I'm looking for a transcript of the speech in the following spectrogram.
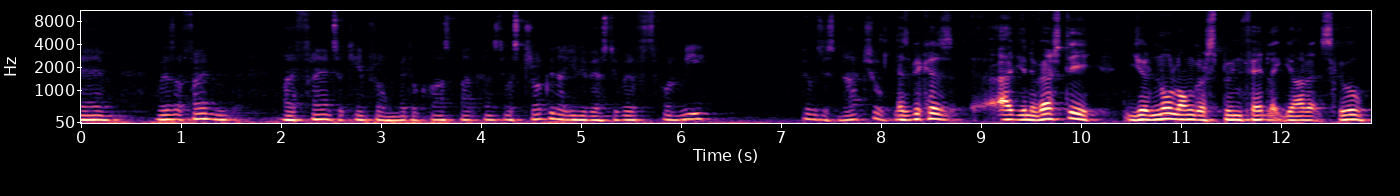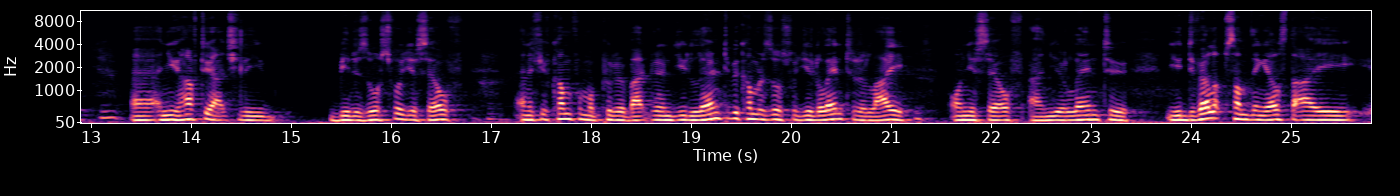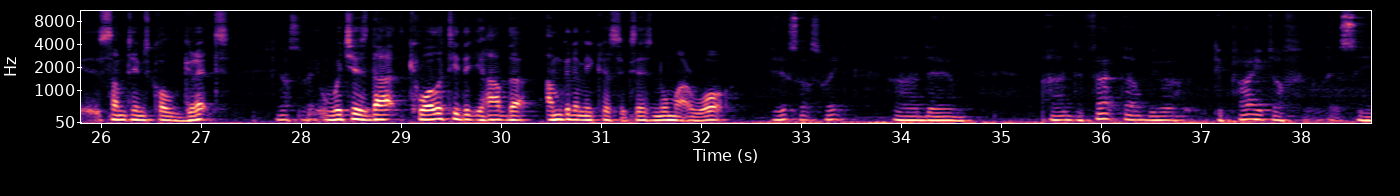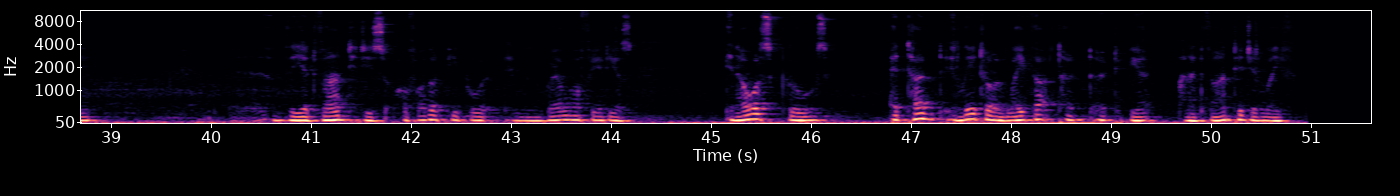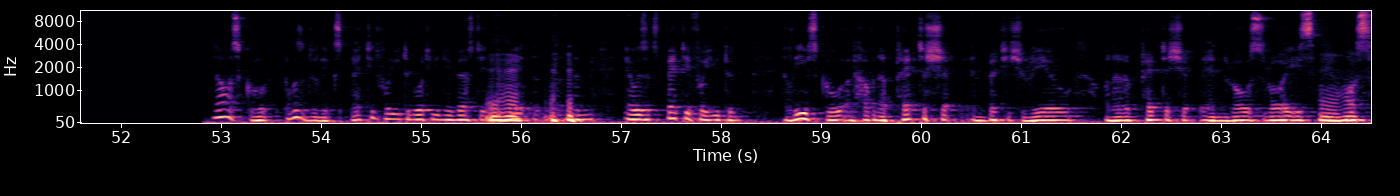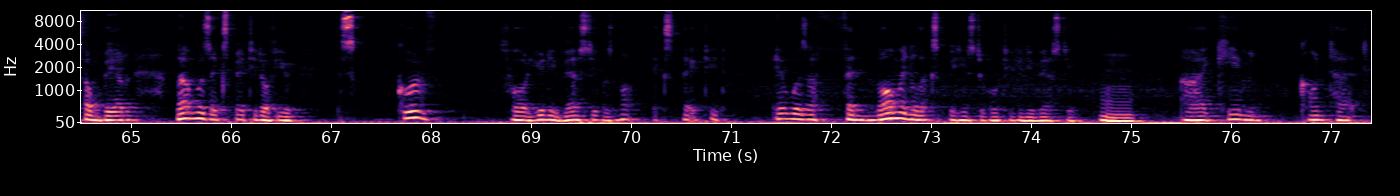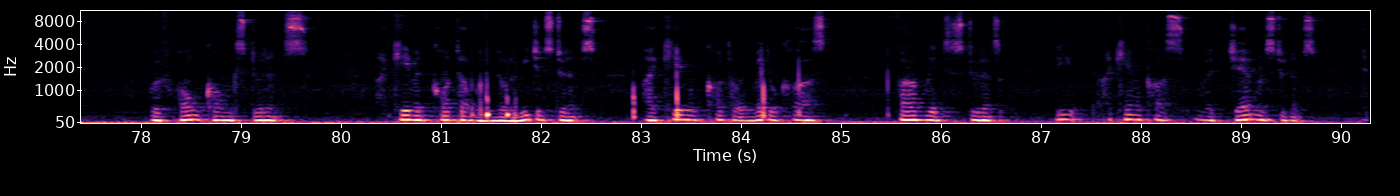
Um, whereas I found my friends who came from middle class backgrounds, they were struggling at university. Whereas for me, it was just natural. It's because at university you're no longer spoon fed like you are at school. Yeah. uh, and you have to actually be resourceful yourself. And if you've come from a poorer background, you learn to become resourceful. You learn to rely on yourself and you learn to you develop something else that I sometimes call grit, That's right. which is that quality that you have that I'm going to make a success no matter what. Yes, that's right. And um, and the fact that we were deprived of, let's say, the advantages of other people in well-off areas in our schools, it turned in later in life that turned out to be a, an advantage in life. In our school, it wasn't really expected for you to go to university. Mhm. The- It was expected for you to leave school and have an apprenticeship in British Rail or an apprenticeship in Rolls Royce Mhm. or somewhere. That was expected of you. Going for university was not expected. It was a phenomenal experience to go to university. Mm. I came in contact with Hong Kong students. I came in contact with Norwegian students. I came in contact with middle class family students. The, I came in class with German students,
